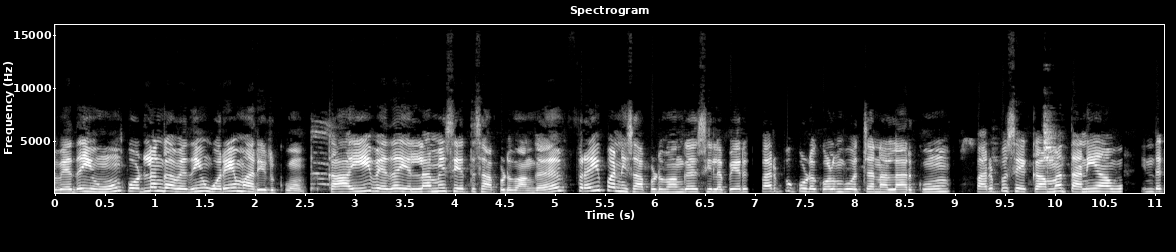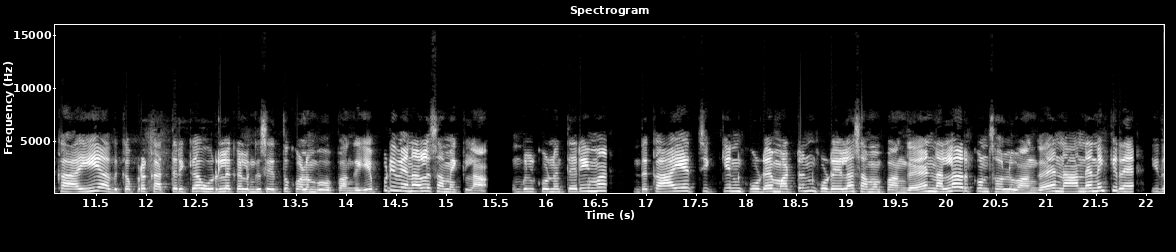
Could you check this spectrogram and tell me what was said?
விதையும் பொடலங்காய் விதையும் ஒரே மாதிரி இருக்கும். காய் விதை எல்லாமே சேர்த்து சாப்பிடுவாங்க. ஃப்ரை பண்ணி சாப்பிடுவாங்க. சில பேர் பருப்பு கூட குழம்பு வச்சா நல்லாயிருக்கும் பருப்பு சேர்க்காம தனியாகவும் இந்த காய் அதுக்கப்புறம் கத்திரிக்காய் உருளைக்கிழங்கு சேர்த்து குழம்பு வைப்பாங்க. எப்படி வேணாலும் சமைக்கலாம். உங்களுக்கு ஒன்று தெரியுமா? இந்த காய சிக்கன் கூட மட்டன் கூட எல்லாம் சமைப்பாங்க. நல்லா இருக்கும்னு சொல்லுவாங்க. நான் நினைக்கிறேன் இது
